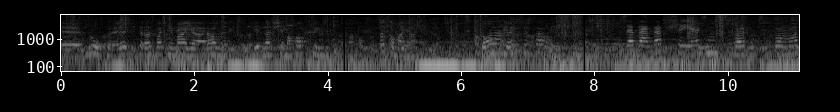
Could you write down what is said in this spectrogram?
e, grupy i teraz właśnie Maja Rauner, jedna z siemachowczyń. To co Maja? Coś cały. Zabawa, przyjaźń, sport, pomoc,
